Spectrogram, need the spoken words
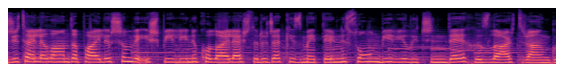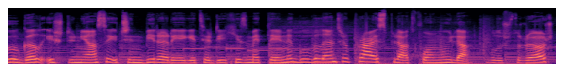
Dijital alanda paylaşım ve işbirliğini kolaylaştıracak hizmetlerini son bir yıl içinde hızla artıran Google, iş dünyası için bir araya getirdiği hizmetlerini Google Enterprise platformuyla buluşturuyor.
